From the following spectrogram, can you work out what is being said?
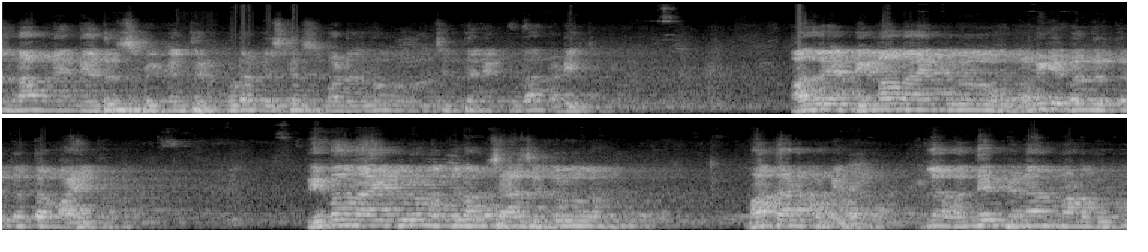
ಚುನಾವಣೆಯನ್ನು ಎದುರಿಸಬೇಕಂತ ಕೂಡ ಡಿಸ್ಕಸ್ ಮಾಡಿದ್ರು ಚಿಂತನೆ ಕೂಡ ನಡೀತು. ಆದರೆ ಭೀಮಾ ನಾಯಕರು ನಮಗೆ ಬಂದಿರತಕ್ಕಂಥ ಮಾಹಿತಿ. ಭೀಮಾ ನಾಯಕರು ಮತ್ತು ನಮ್ಮ ಶಾಸಕರು ಮಾತಾಡ್ಕೊಂಡಿದ್ದಾರೆ. ಇಲ್ಲ, ಒಂದೇ ಪೆನಾಲ್ ಮಾಡಬೇಕು,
